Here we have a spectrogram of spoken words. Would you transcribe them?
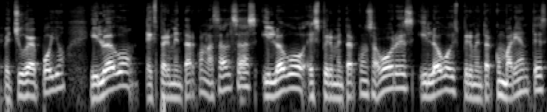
pechuga de pollo y luego experimentar con las salsas y luego experimentar con sabores y luego experimentar con variantes,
